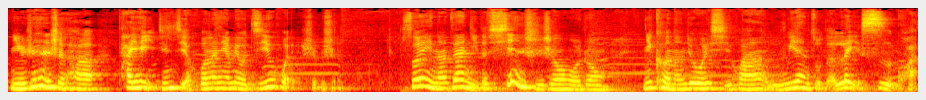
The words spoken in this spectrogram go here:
你认识他了，他也已经结婚了，你也没有机会，是不是？所以呢，在你的现实生活中，你可能就会喜欢吴彦祖的类似款，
